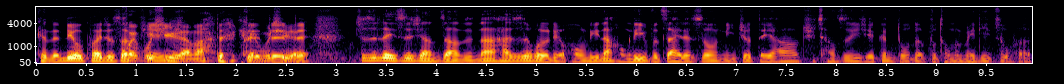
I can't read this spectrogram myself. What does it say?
可能六块就算便宜。回不去了吗？对 对对就是类似像这样子，那它是会有留红利，那红利不在的时候，你就得要去尝试一些更多的不同的媒体组合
